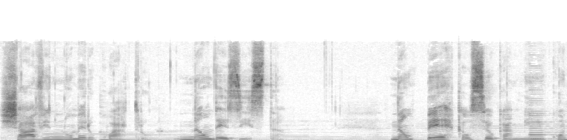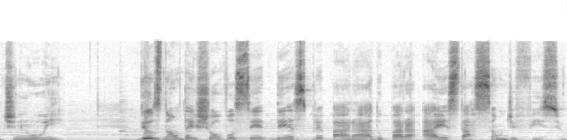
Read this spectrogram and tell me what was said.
Chave número 4. Não desista. Não perca o seu caminho, continue. Deus não deixou você despreparado para a estação difícil.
